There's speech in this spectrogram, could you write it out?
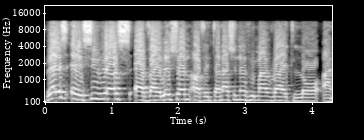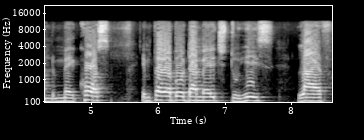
raised a serious uh, violation of international human rights law and may cause irreparable damage to his life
